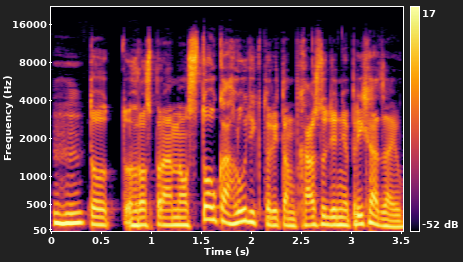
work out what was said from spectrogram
Uh-huh. To, to rozprávame o stovkách ľudí, ktorí tam každodenne prichádzajú.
